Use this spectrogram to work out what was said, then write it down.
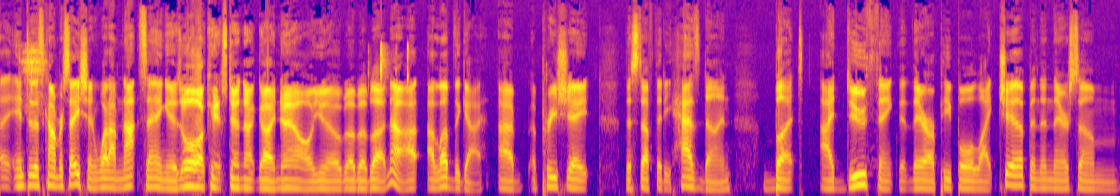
uh, into this conversation, what I'm not saying is, "Oh, I can't stand that guy now," you know, blah blah blah. No, I, I love the guy. I appreciate the stuff that he has done, but I do think that there are people like Chip, and then there's some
